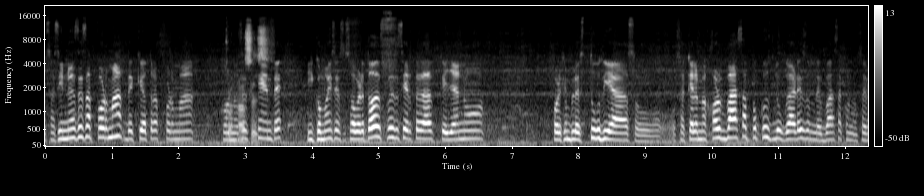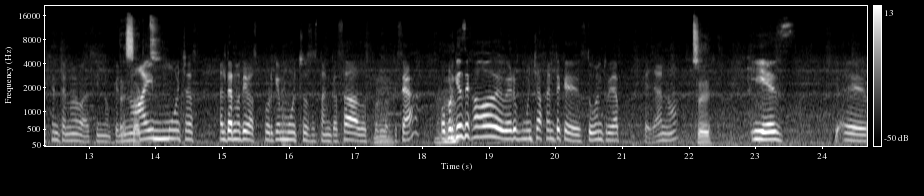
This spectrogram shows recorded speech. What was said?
o sea, si no es de esa forma, ¿de qué otra forma conoces, Conoces. gente? Y como dices, sobre todo después de cierta edad que ya no, por ejemplo, estudias o, o sea, que a lo mejor vas a pocos lugares donde vas a conocer gente nueva, sino que Exacto. no hay muchas alternativas porque muchos están casados, por lo que sea. O porque has dejado de ver mucha gente que estuvo en tu vida que ya no Sí. y es eh,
